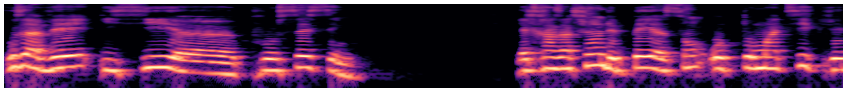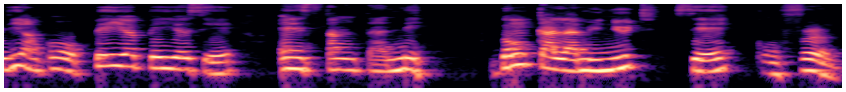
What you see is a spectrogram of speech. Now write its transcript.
vous avez ici euh, processing. Les transactions de paye sont automatiques. Je dis encore, paye, paye, c'est instantané. Donc, à la minute, c'est confirm.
